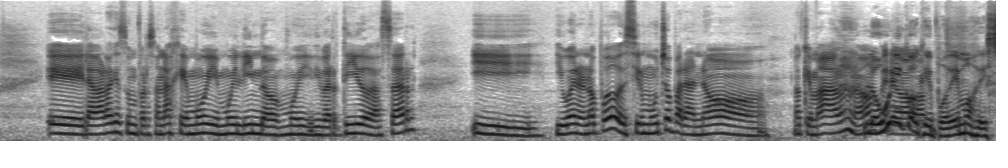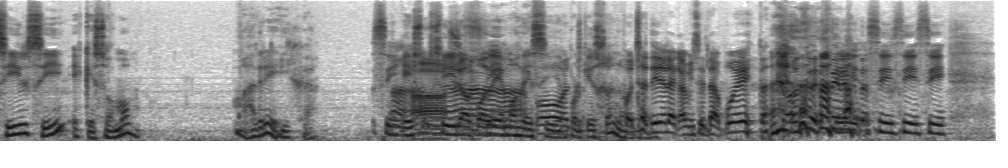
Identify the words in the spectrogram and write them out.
Eh, la verdad que es un personaje muy, muy lindo, muy divertido de hacer. Y, y bueno, no puedo decir mucho para no, no quemar, ¿no? Lo Pero- único que podemos decir, sí, es que somos madre e hija. Sí. Eso sí lo Ah, podemos decir, Pocha. porque eso no. Pocha tiene la camiseta puesta, entonces sí, sí, sí.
